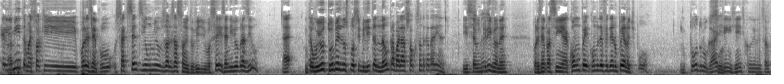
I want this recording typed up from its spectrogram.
Ele limita, mas só que, por exemplo, os 701 mil visualizações do vídeo de vocês é nível Brasil. É. Então o YouTube ele nos possibilita não trabalhar só com Santa Catarina. Isso, é Isso incrível, né? Por exempo, assim, é como, como defender no pênalti. Pô, em todo lugar Sim. tem gente com sabe.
